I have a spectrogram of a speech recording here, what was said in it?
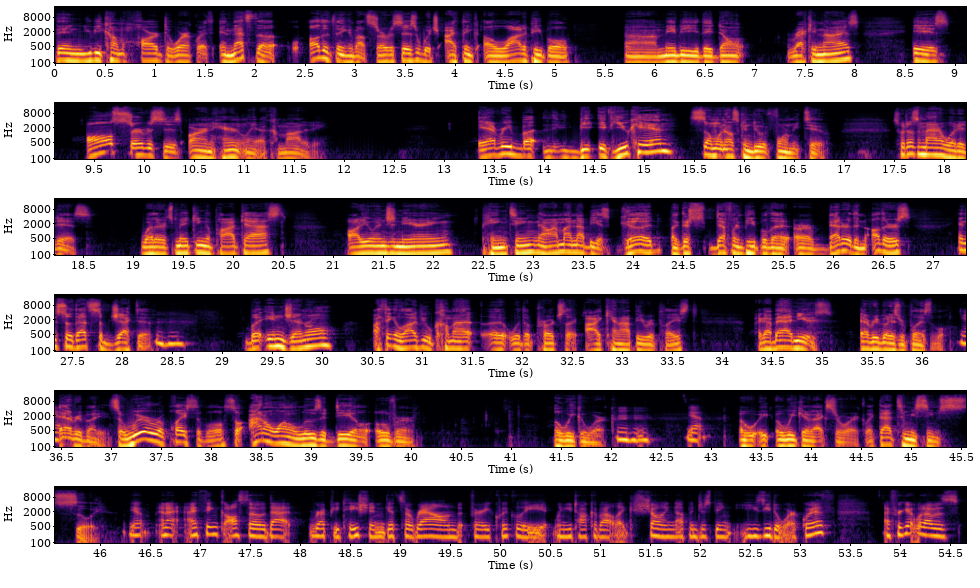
then you become hard to work with. And that's the other thing about services, which I think a lot of people uh, maybe they don't recognize, is all services are inherently a commodity. Everybody, if you can, someone else can do it for me too. So it doesn't matter what it is, whether it's making a podcast, audio engineering, painting. Now, I might not be as good. Like, there's definitely people that are better than others. And so that's subjective. Mm-hmm. But in general, I think a lot of people come at uh, with approach like, I cannot be replaced. I got bad news. Everybody's replaceable. Yep. Everybody. So we're replaceable. So I don't want to lose a deal over a week of work. Mm-hmm. Yep. A, a week of extra work. Like that to me seems silly. Yep. And I, I, think also that reputation gets around very quickly when you talk about like showing up and just being easy to work with. I forget what I was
